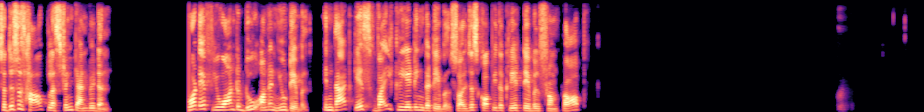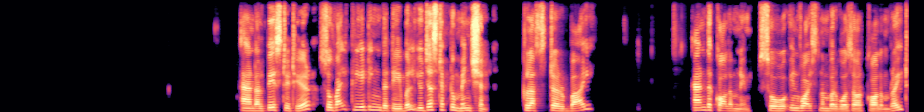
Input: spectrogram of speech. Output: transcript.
So this is how clustering can be done what if you want to do on a new table? In that case, while creating the table, so I'll just copy the create table from top. And I'll paste it here. So while creating the table, you just have to mention cluster by and the column name. So invoice number was our column, right?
